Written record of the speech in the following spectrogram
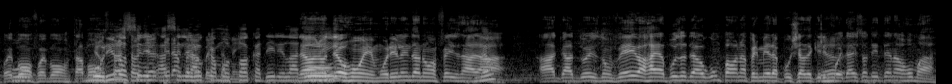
Foi Foi O bom, foi bom, tá bom. Murilo acelerou com a motoca dele lá. Não, não deu ruim. O Murilo ainda não fez nada. Não? A H2 não veio, a Hayabusa deu algum pau na primeira puxada que ele Eu- foi dar e estão tentando arrumar.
